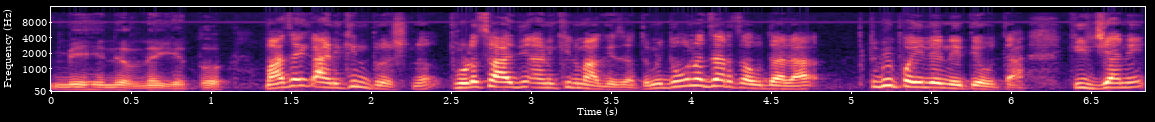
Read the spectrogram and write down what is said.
मी हे निर्णय घेतो. माझा एक आणखीन प्रश्न थोडासा आधी आणखीन मागे जातो मी दोन हजार चौदाला तुम्ही पहिले नेते होता की ज्याने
